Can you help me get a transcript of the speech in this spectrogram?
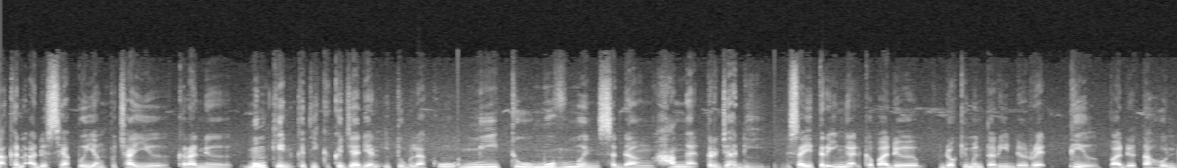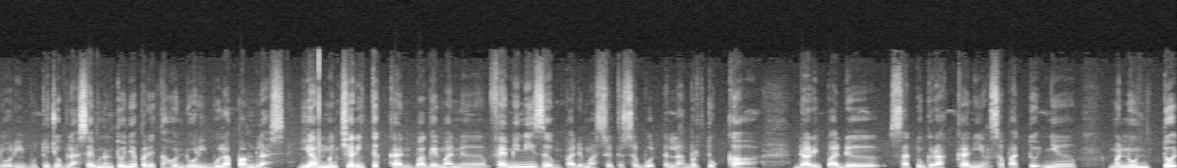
takkan ada siapa yang percaya kerana mungkin ketika kejadian itu berlaku Me Too movement sedang hangat terjadi. Saya teringat kepada dokumentari The Red Pill pada tahun 2017. Saya menontonnya pada tahun 2018 yang menceritakan bagaimana feminisme pada masa tersebut telah bertukar daripada satu gerakan yang sepatutnya menuntut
